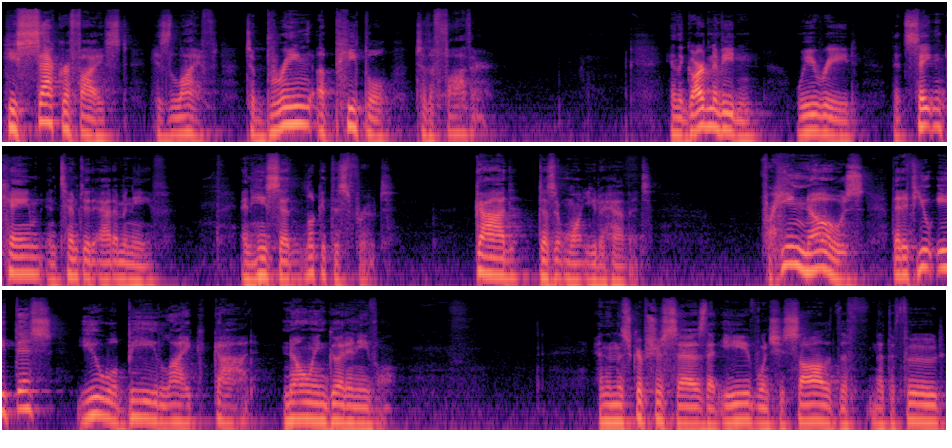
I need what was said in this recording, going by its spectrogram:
He sacrificed his life to bring a people to the Father. In the Garden of Eden, we read that Satan came and tempted Adam and Eve. And he said, Look at this fruit. God doesn't want you to have it. For he knows that if you eat this, you will be like God, knowing good and evil. And then the scripture says that Eve, when she saw that the, that the food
